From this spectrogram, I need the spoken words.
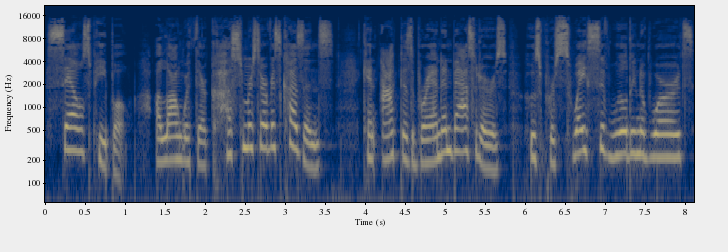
Salespeople, along with their customer service cousins, can act as brand ambassadors whose persuasive wielding of words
